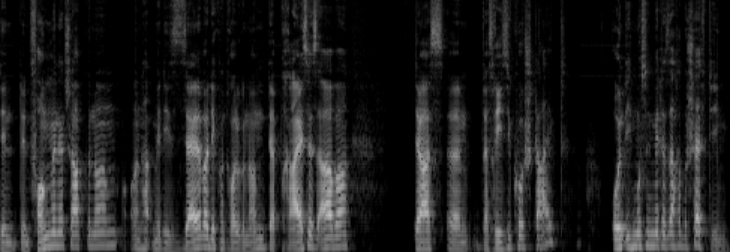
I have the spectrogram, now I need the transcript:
den, den Fondsmanager abgenommen und habe mir die selber die Kontrolle genommen. Der Preis ist aber, dass ähm, das Risiko steigt und ich muss mich mit der Sache beschäftigen.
